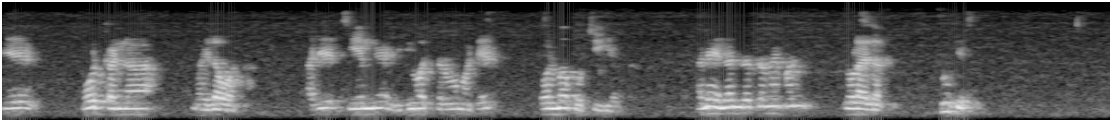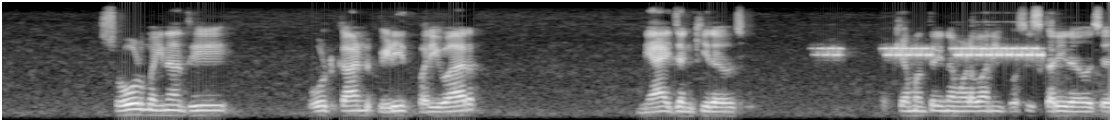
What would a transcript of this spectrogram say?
તે મોટખંડના મહિલાઓના. આજે સીએમને રજૂઆત કરવા માટે હોલમાં પહોંચી ગયા હતા. અને એના અંદર તમે પણ જોડાયેલા છો. શું કહેશો? સોળ મહિનાથી વોટકાંડ પીડિત પરિવાર ન્યાય ઝંખી રહ્યો છે. મુખ્યમંત્રીને મળવાની કોશિશ કરી રહ્યો છે.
